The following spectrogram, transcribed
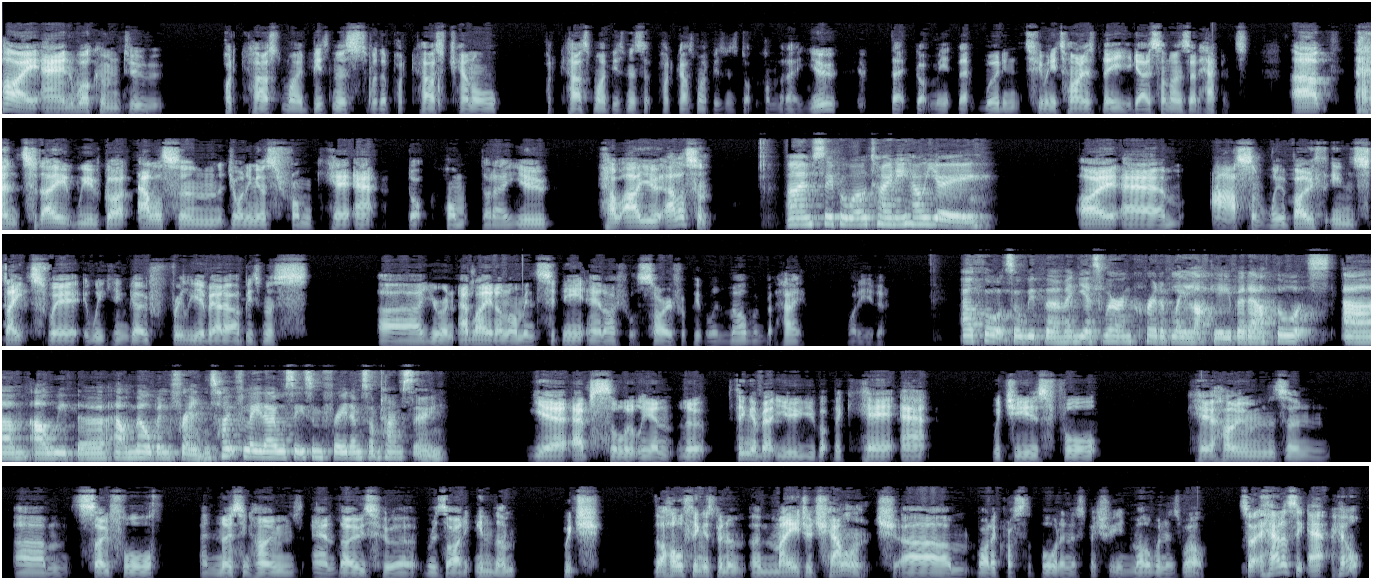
Hi, and welcome to Podcast My Business with a podcast channel, Podcast My Business at podcastmybusiness.com.au. That got me that word in too many times. There you go. Sometimes that happens. Uh, and today we've got Alison joining us from careapp.com.au. How are you, Alison? I'm super well, Tony. How are you? I am awesome. We're both in states where we can go freely about our business. Uh, you're in Adelaide and I'm in Sydney, and I feel sorry for people in Melbourne, but hey, what do you do? Our thoughts are with them, and yes, we're incredibly lucky, but our thoughts um, are with the, our Melbourne friends. Hopefully, they will see some freedom sometime soon. Yeah, absolutely. And the thing about you, you've got the Care app, which is for care homes and um, so forth, and nursing homes and those who are residing in them, which the whole thing has been a, a major challenge um, right across the board, and especially in Melbourne as well. So, how does the app help?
